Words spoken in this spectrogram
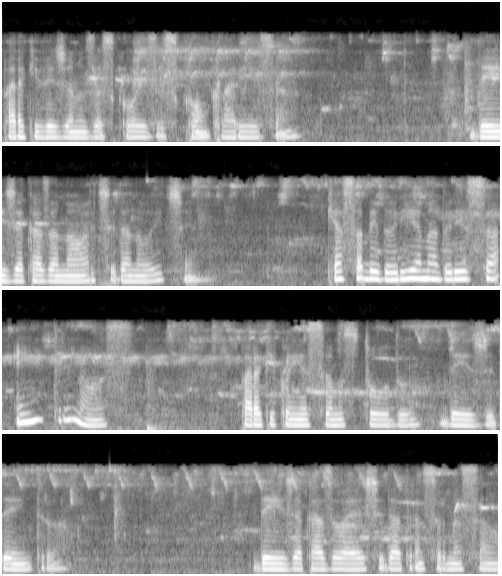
para que vejamos as coisas com clareza. Desde a casa norte da noite, que a sabedoria amadureça entre nós, para que conheçamos tudo desde dentro. Desde a casa oeste da transformação,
